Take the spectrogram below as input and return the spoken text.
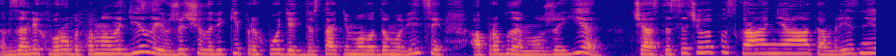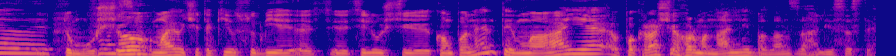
взагалі хвороби помолоділи, і вже чоловіки приходять в достатньо молодому віці, а проблеми вже є. Часте сечовипускання, там різні е, Тому функції. що, маючи такі в собі е, цілющі компоненти, має покращує гормональний баланс взагалі системи.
